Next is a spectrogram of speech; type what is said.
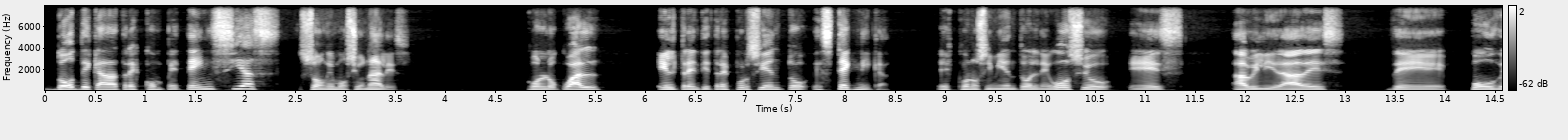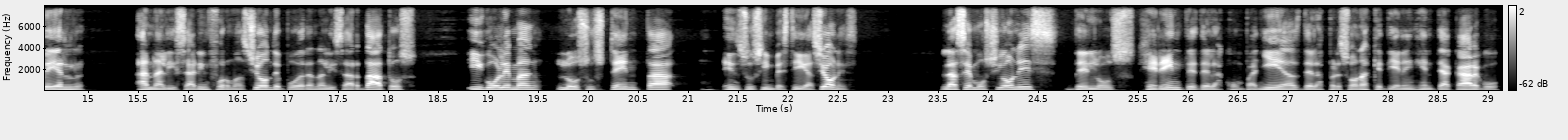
dos de cada tres competencias son emocionales, con lo cual el 33% es técnica, es conocimiento del negocio, es habilidades de poder analizar información, de poder analizar datos, y Goleman lo sustenta en sus investigaciones. Las emociones de los gerentes de las compañías, de las personas que tienen gente a cargo,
